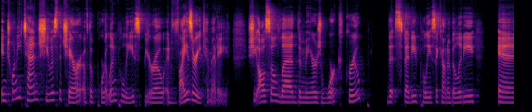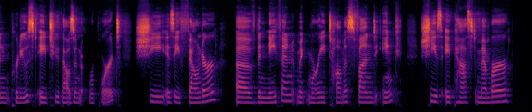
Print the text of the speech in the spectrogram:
In 2010, she was the chair of the Portland Police Bureau Advisory Committee. She also led the mayor's work group that studied police accountability and produced a 2000 report. She is a founder of the Nathan McMurray Thomas Fund, Inc. She's a past member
